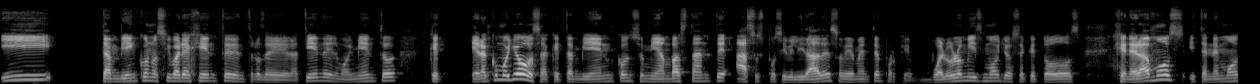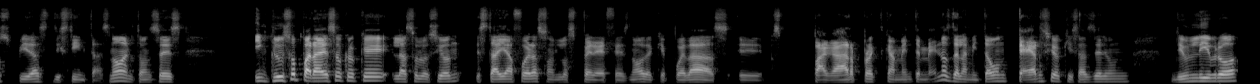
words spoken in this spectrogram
Y también conocí varias gente dentro de la tienda y el movimiento que eran como yo, o sea, que también consumían bastante a sus posibilidades, obviamente, porque vuelvo a lo mismo, yo sé que todos generamos y tenemos vidas distintas, ¿no? Entonces, incluso para eso creo que la solución está allá afuera, son los PDFs, ¿no? De que puedas eh, pues, pagar prácticamente menos de la mitad, un tercio quizás de un, de un libro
